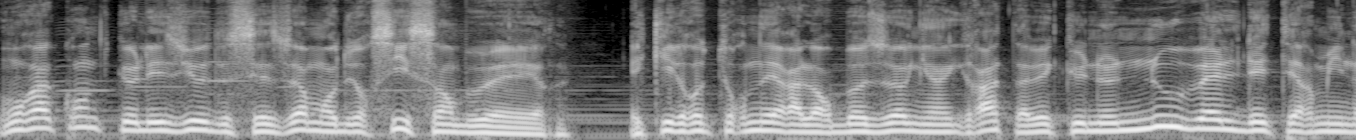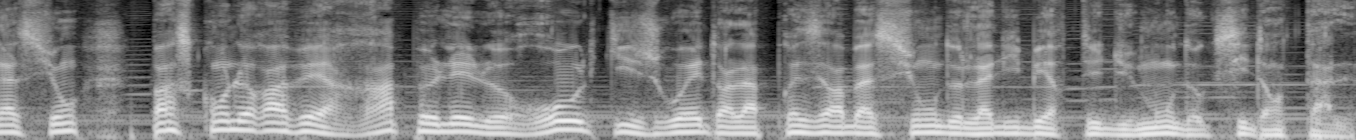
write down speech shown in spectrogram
On raconte que les yeux de ces hommes endurcis s'embuèrent et qu'ils retournèrent à leur besogne ingrate avec une nouvelle détermination parce qu'on leur avait rappelé le rôle qu'ils jouaient dans la préservation de la liberté du monde occidental.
